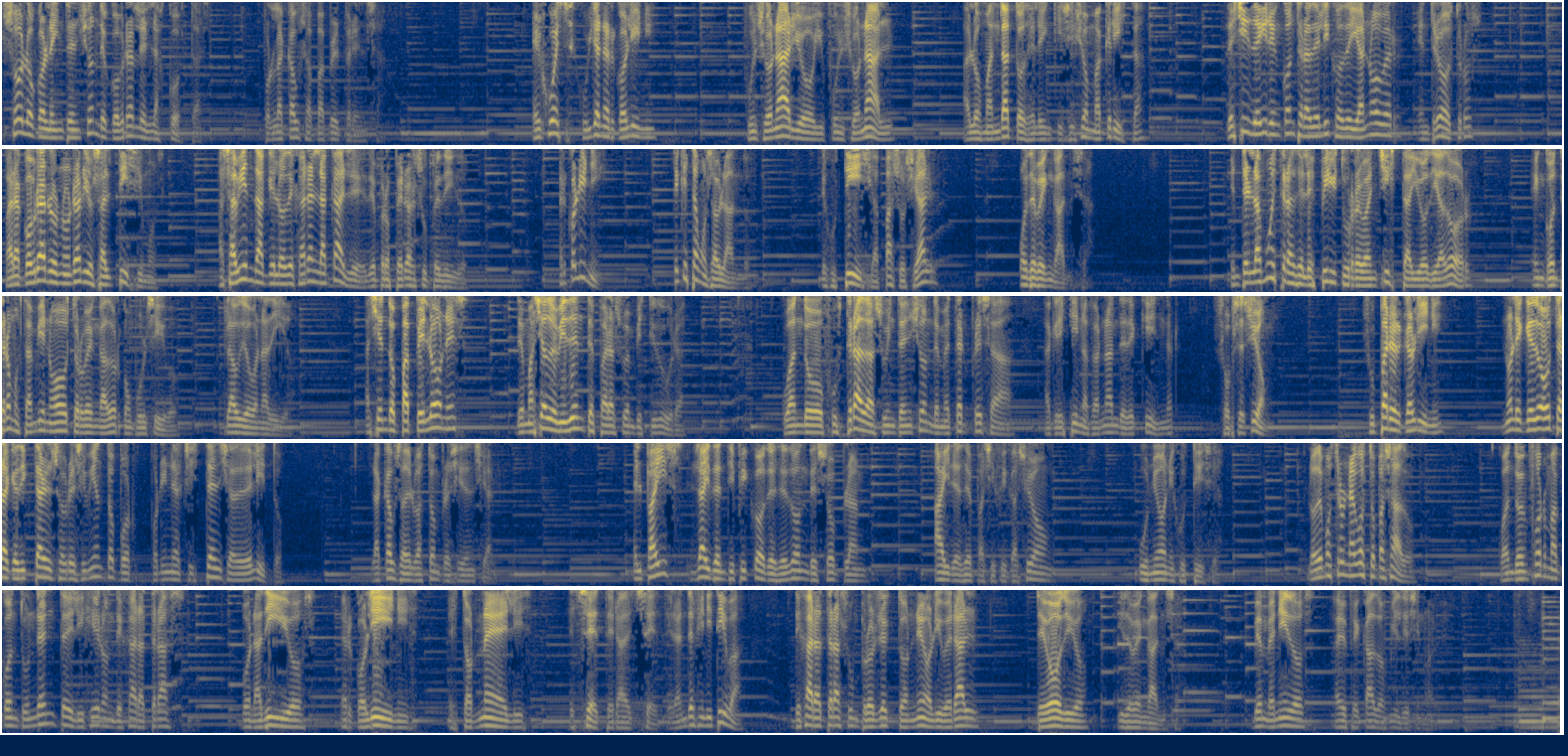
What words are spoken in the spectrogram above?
solo con la intención de cobrarles las costas por la causa papel prensa. El juez Julián Ercolini, funcionario y funcional a los mandatos de la Inquisición macrista, decide ir en contra del hijo de Yanover, entre otros, para cobrar honorarios altísimos, a sabienda que lo dejará en la calle de prosperar su pedido. Ercolini, ¿de qué estamos hablando? ¿De justicia, paz social o de venganza? Entre las muestras del espíritu revanchista y odiador, encontramos también otro vengador compulsivo, Claudio Bonadío, haciendo papelones demasiado evidentes para su investidura. Cuando, frustrada su intención de meter presa a Cristina Fernández de Kirchner, su obsesión, su padre Ercolini no le quedó otra que dictar el sobrecimiento por, por inexistencia de delito, la causa del bastón presidencial. El país ya identificó desde dónde soplan aires de pacificación, unión y justicia. Lo demostró en agosto pasado, cuando en forma contundente eligieron dejar atrás Bonadíos, Ercolinis, Stornellis, etcétera, etcétera. En definitiva, dejar atrás un proyecto neoliberal de odio y de venganza. Bienvenidos a FK 2019.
